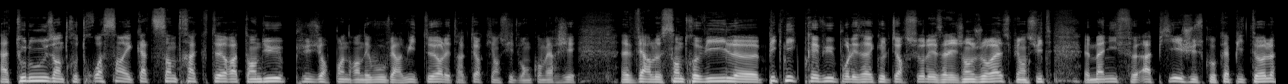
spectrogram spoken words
à Toulouse entre 300 et 400 tracteurs attendus. Plusieurs points de rendez-vous vers 8 heures. Les tracteurs qui ensuite vont converger vers le centre-ville euh, pique-nique prévu pour les agriculteurs sur les allées Jean Jaurès, puis ensuite manif à pied jusqu'au Capitole.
